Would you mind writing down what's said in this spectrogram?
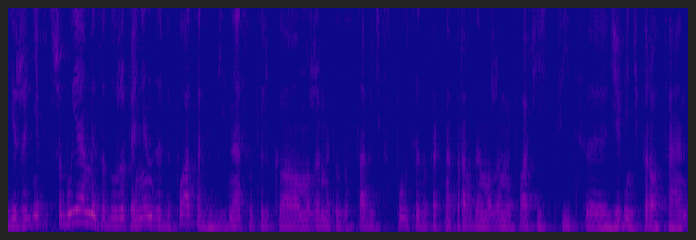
jeżeli nie potrzebujemy za dużo pieniędzy wypłacać z biznesu, tylko możemy to zostawić w spółce, to tak naprawdę możemy płacić CIT 9%.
